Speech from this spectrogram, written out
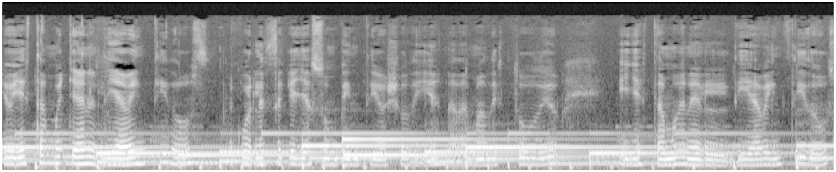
hoy estamos ya en el día 22. Recuérdense que ya son 28 días nada más de estudio y ya estamos en el día 22.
